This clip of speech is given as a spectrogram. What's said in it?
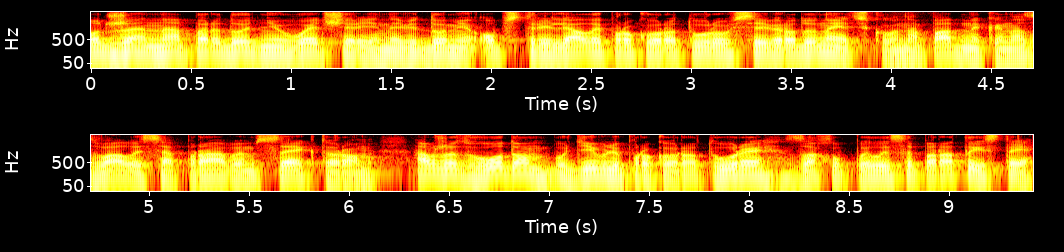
Отже, напередодні ввечері невідомі обстріляли прокуратуру в Сєвєродонецьку. Нападники назвалися правим сектором. А вже згодом будівлю прокуратури захопили сепаратисти.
